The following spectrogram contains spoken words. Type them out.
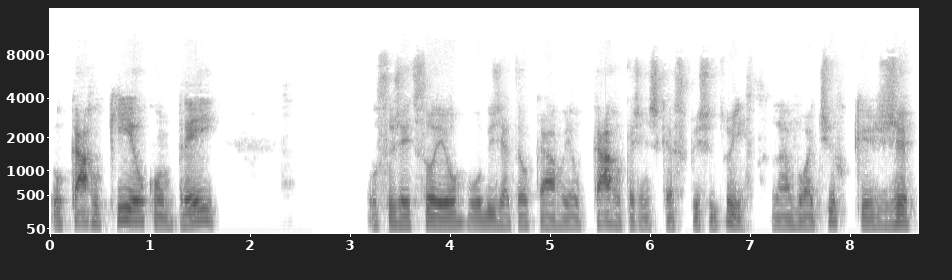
O carro que eu comprei, o sujeito sou eu, o objeto é o carro, e é o carro que a gente quer substituir. La voiture que je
